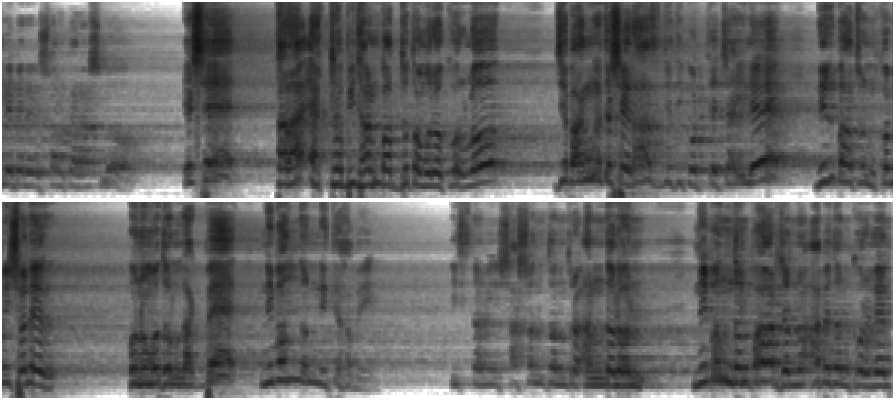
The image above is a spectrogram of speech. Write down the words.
ইলেভেনের সরকার আসলো, এসে তারা একটা বিধান বাধ্যতামূলক করল যে বাংলাদেশে রাজনীতি করতে চাইলে নির্বাচন কমিশনের অনুমোদন লাগবে, নিবন্ধন নিতে হবে। ইসলামী শাসনতন্ত্র আন্দোলন নিবন্ধন পাওয়ার জন্য আবেদন করলেন।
